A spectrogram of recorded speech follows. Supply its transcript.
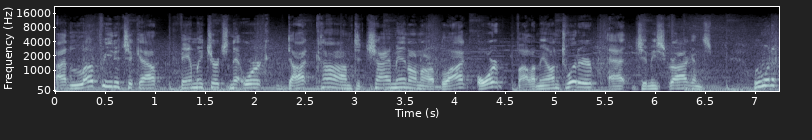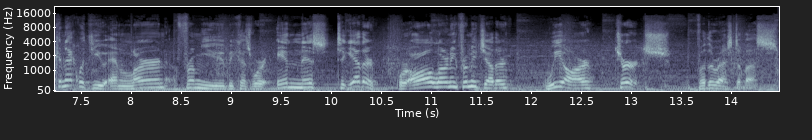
I'd love for you to check out FamilyChurchNetwork.com to chime in on our blog or follow me on Twitter at Jimmy Scroggins. We want to connect with you and learn from you because we're in this together. We're all learning from each other. We are church for the rest of us.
